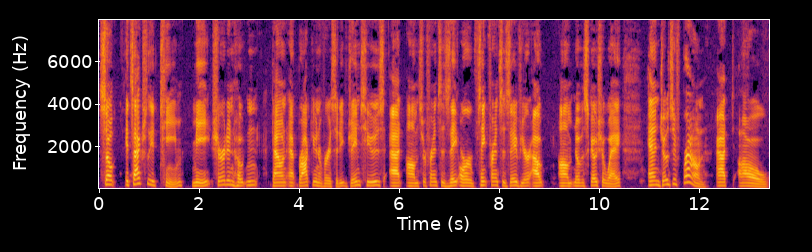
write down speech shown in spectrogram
So it's actually a team me, Sheridan Houghten down at Brock University, James Hughes at um, Sir Francis Z- or St. Francis Xavier out um, Nova Scotia way, and Joseph Brown at, oh,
